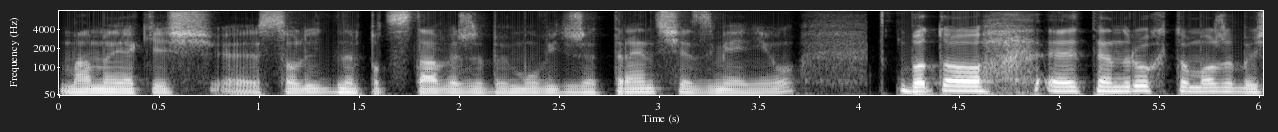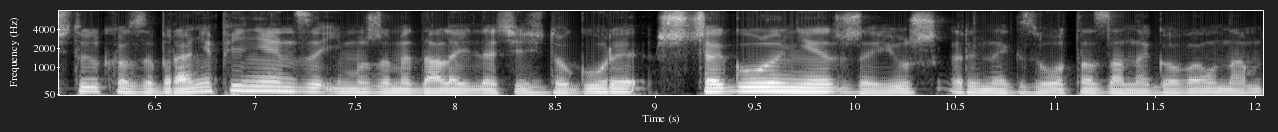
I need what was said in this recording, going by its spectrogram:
mamy jakieś e, solidne podstawy, żeby mówić, że trend się zmienił, bo to ten ruch to może być tylko zebranie pieniędzy i możemy dalej lecieć do góry, szczególnie, że już rynek złota zanegował nam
